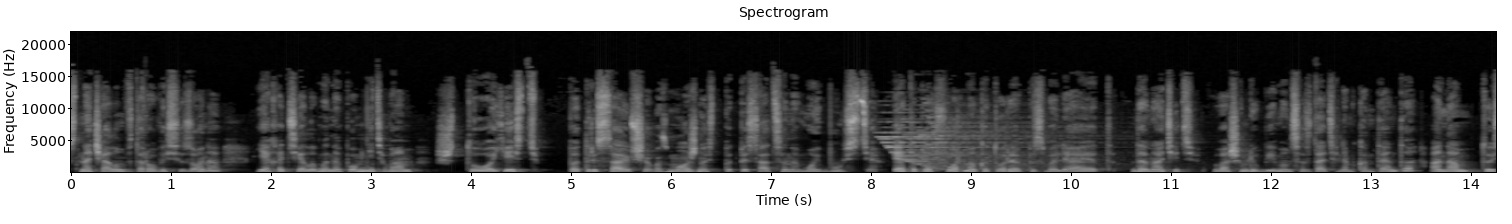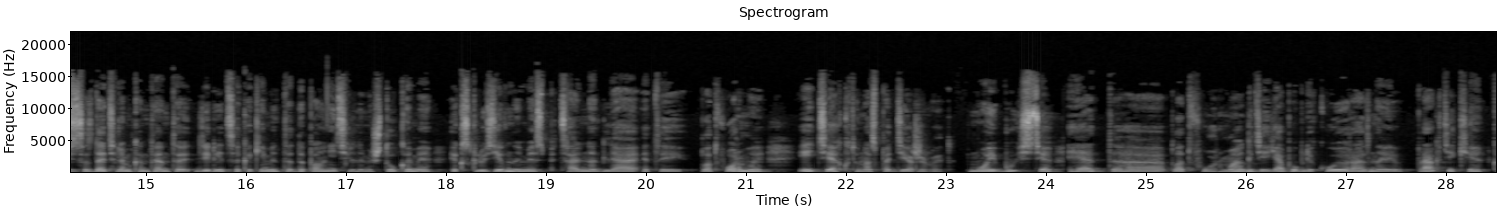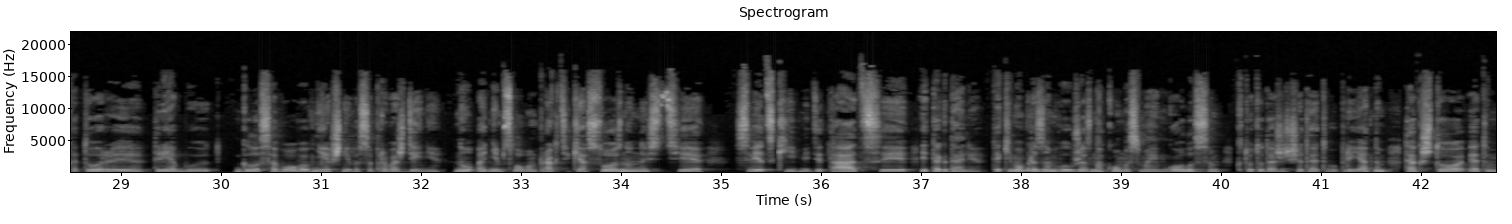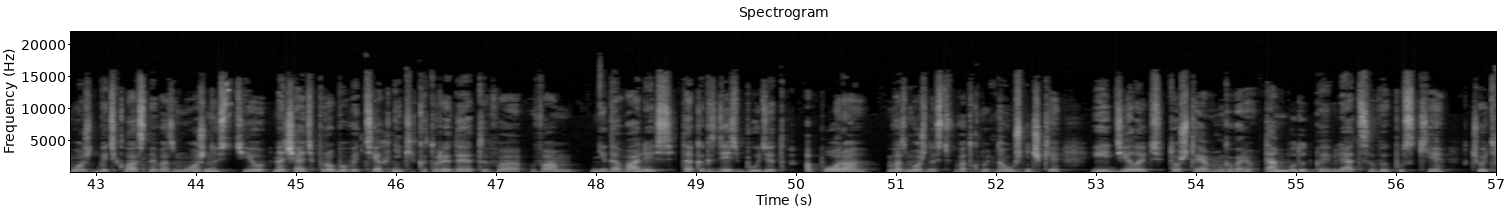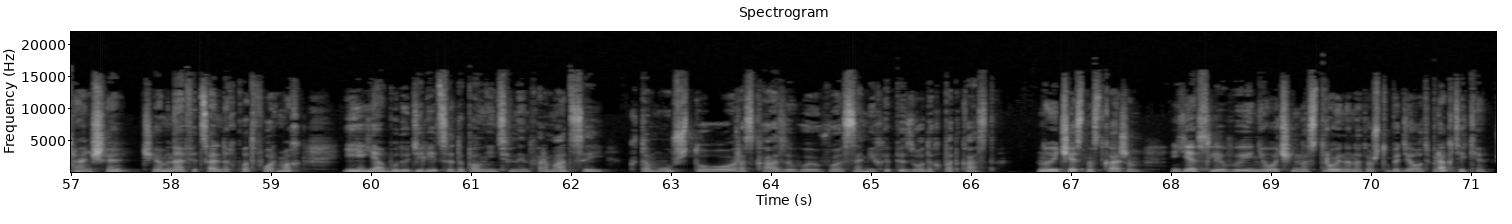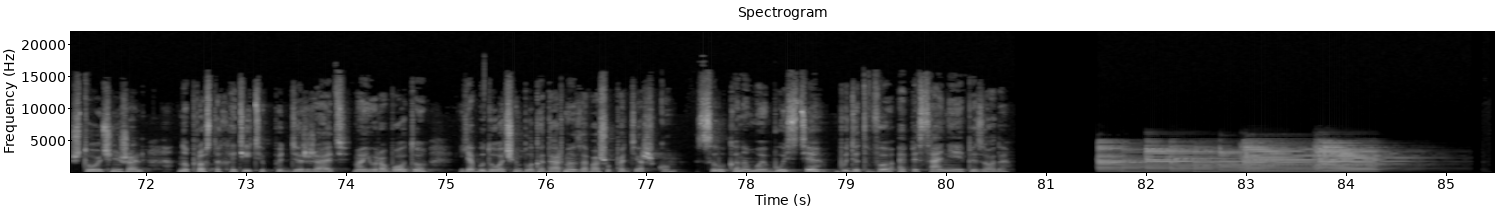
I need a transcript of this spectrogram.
С началом второго сезона я хотела бы напомнить вам, что есть потрясающая возможность подписаться на мой Boosty. Это платформа, которая позволяет донатить вашим любимым создателям контента, а нам, то есть создателям контента, делиться какими-то дополнительными штуками, эксклюзивными специально для этой платформы и тех, кто нас поддерживает. Мой Boosty — это платформа, где я публикую разные практики, которые требуют голосового внешнего сопровождения. Ну, одним словом, практики осознанности, светские медитации и так далее. Таким образом, вы уже знакомы с моим голосом, кто-то даже считает его приятным, так что это может быть классной возможностью начать пробовать техники, которые до этого вам не давались, так как здесь будет опора возможность воткнуть наушнички и делать то, что я вам говорю. Там будут появляться выпуски чуть раньше, чем на официальных платформах, и я буду делиться дополнительной информацией к тому, что рассказываю в самих эпизодах подкаста. Ну и честно скажем, если вы не очень настроены на то, чтобы делать практики, что очень жаль, но просто хотите поддержать мою работу, я буду очень благодарна за вашу поддержку. Ссылка на мой Boosty будет в описании эпизода.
